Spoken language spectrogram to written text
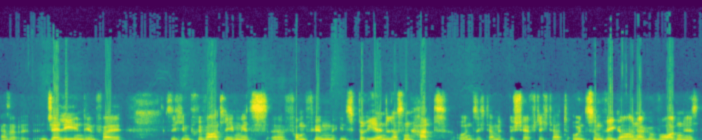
also Jelly in dem Fall, sich im Privatleben jetzt äh, vom Film inspirieren lassen hat und sich damit beschäftigt hat und zum Veganer geworden ist,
